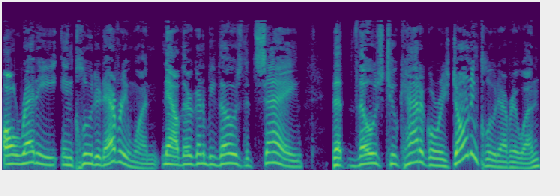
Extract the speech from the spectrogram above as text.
already included everyone. Now, there are going to be those that say that those two categories don't include everyone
